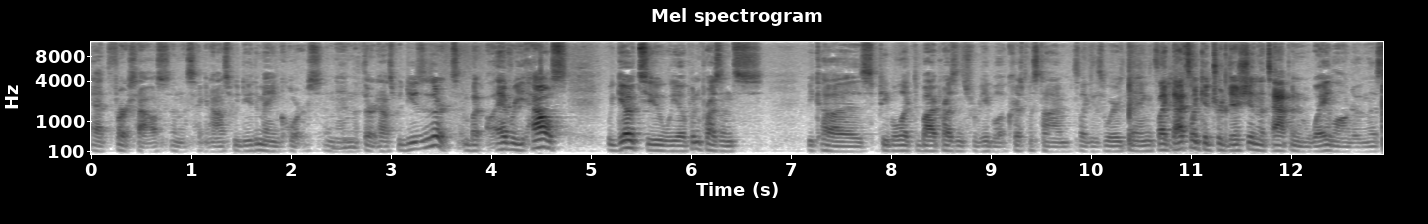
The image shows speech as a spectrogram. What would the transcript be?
at the first house, and the second house we do the main course, and then the third house we do desserts. But every house we go to, we open presents because people like to buy presents for people at Christmas time. It's like this weird thing. It's like that's like a tradition that's happened way longer than this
